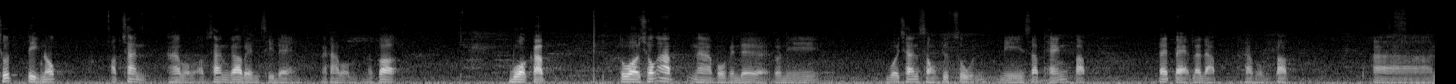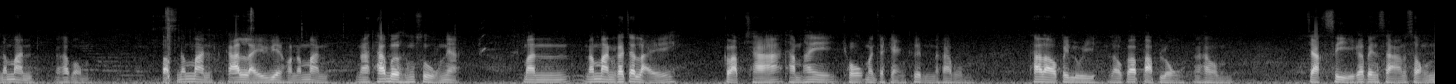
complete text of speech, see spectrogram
ชุดปีกนก ออปชั่นนะครับผมออปชั่นก็เป็นสีแดงนะครับผมแล้วก็บวกกับตัวช็อคอัพนะโปรเฟนเดอร์ตัวนี้เวอร์ชัน2.0 มีซับแท้งปรับได้ 8 ระดับนะครับผมปรับน้ำมันนะครับผมปรับน้ำมันการไหลเวียนของน้ำมันนะถ้าเบอร์สูงๆเนี่ยมันน้ำมันก็จะไหลกลับช้าทำให้โชคมันจะแข็งขึ้นนะครับผมถ้าเราไปลุยเราก็ปรับลงนะครับผม จาก 4 ก็เป็น 3 2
